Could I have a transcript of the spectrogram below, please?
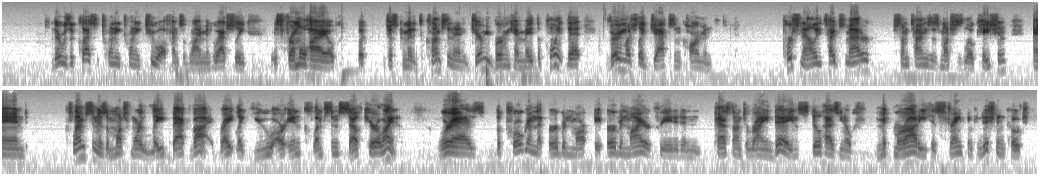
there was a class of 2022 offensive lineman who actually is from Ohio, but just committed to Clemson. And Jeremy Birmingham made the point that very much like Jackson Carman, personality types matter, sometimes as much as location. And Clemson is a much more laid back vibe, right? Like you are in Clemson, South Carolina. Whereas the program that Urban Mar- Urban Meyer created and passed on to Ryan Day and still has, you know, Mick Marotti, his strength and conditioning coach,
